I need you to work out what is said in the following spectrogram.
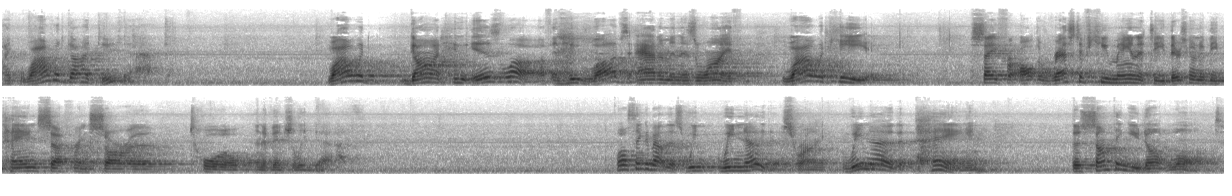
like, why would God do that? Why would God, who is love and who loves Adam and his wife, why would he say for all the rest of humanity there's going to be pain, suffering, sorrow, toil, and eventually death? Well, think about this. We, we know this, right? We know that pain, though something you don't want,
